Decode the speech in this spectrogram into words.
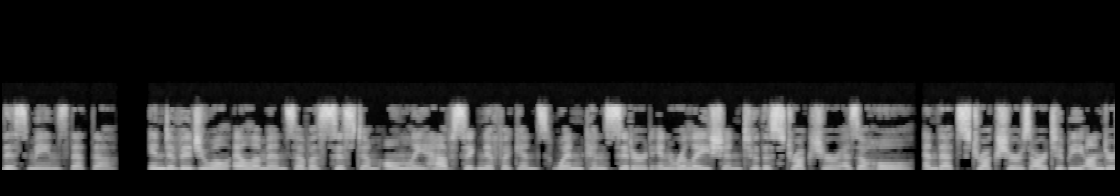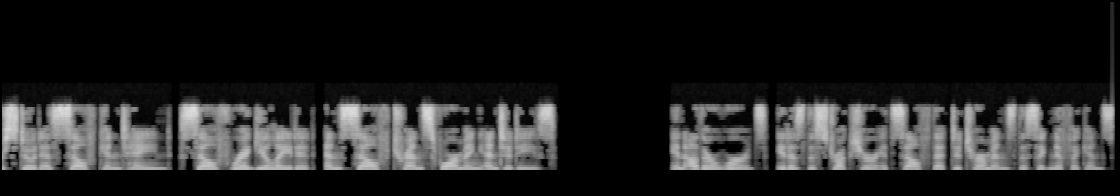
This means that the Individual elements of a system only have significance when considered in relation to the structure as a whole, and that structures are to be understood as self-contained, self-regulated, and self-transforming entities. In other words, it is the structure itself that determines the significance,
